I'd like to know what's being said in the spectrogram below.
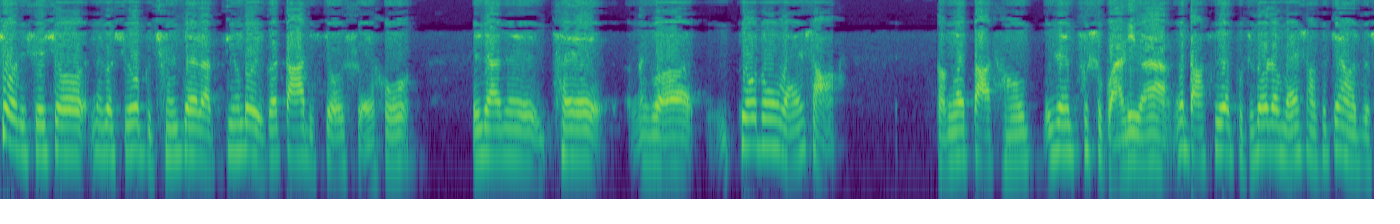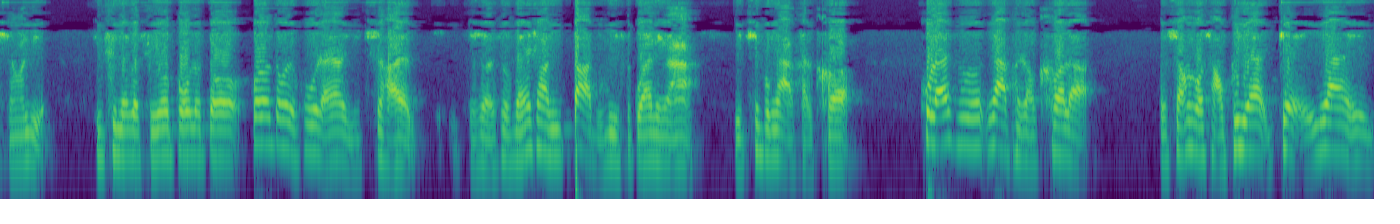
小的学校，那个学校不存在了，并到一个大的小学以后，人家那才那个调动晚上，把我打成人普室管理员。我当时也不知道这晚上是这样子行的，就去那个学校报了到，报了到以后，人家一直还就说是晚上你打的你是管理员，一直不安排课。后来是安排上课了。上高上铺也这也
